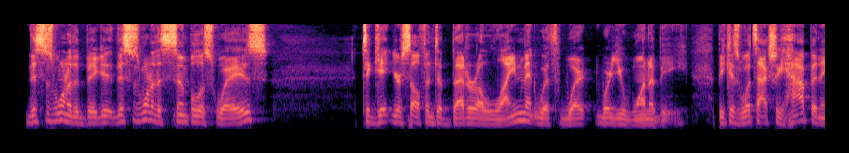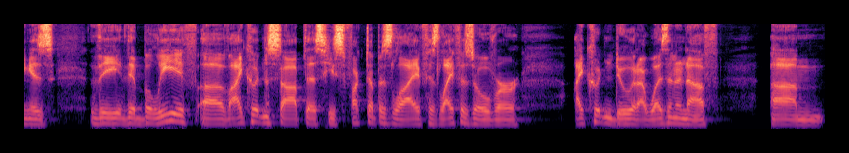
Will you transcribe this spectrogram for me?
This is one of the biggest this is one of the simplest ways to get yourself into better alignment with what where you want to be. Because what's actually happening is the the belief of I couldn't stop this, he's fucked up his life, his life is over, I couldn't do it, I wasn't enough. Um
